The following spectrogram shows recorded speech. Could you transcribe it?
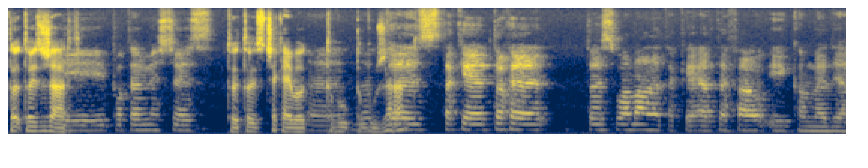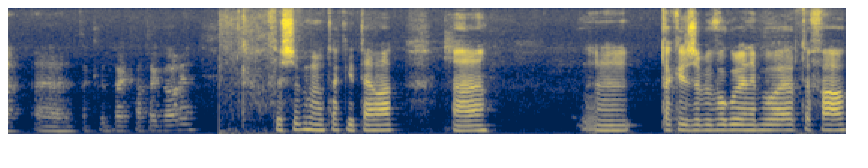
to, to jest żart, I potem jeszcze jest. to, to jest, czekaj, bo e, to był, to no, był To żart? jest takie trochę. To jest łamane takie RTV i komedia, e, takie dwie kategorie. Bym miał taki temat, e, e, takie, żeby w ogóle nie było RTV,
